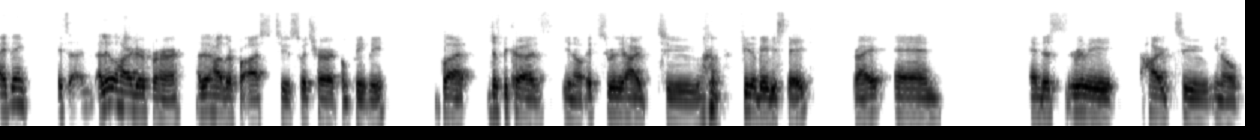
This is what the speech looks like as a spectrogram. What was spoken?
I think it's a, a little harder for her, a little harder for us to switch her completely, but just because you know it's really hard to feed a baby steak, right? And and there's really hard to you know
